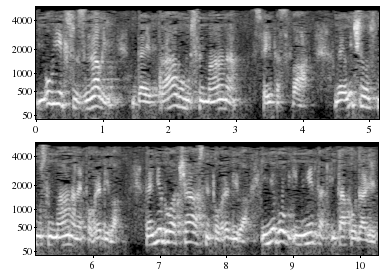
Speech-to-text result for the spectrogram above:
I uvijek su znali da je pravo muslimana sveta stvar. Da je ličnost muslimana nepovrediva. Da je njegova čast nepovrediva. I njegov imetak i tako dalje.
